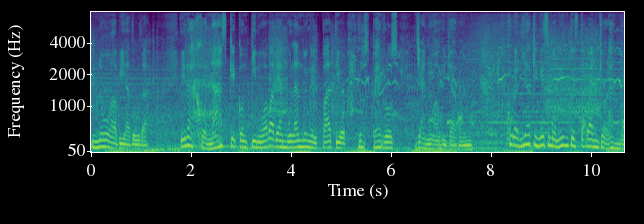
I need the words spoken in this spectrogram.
No había duda. Era Jonás que continuaba deambulando en el patio. Los perros ya no aullaban. Juraría que en ese momento estaban llorando.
